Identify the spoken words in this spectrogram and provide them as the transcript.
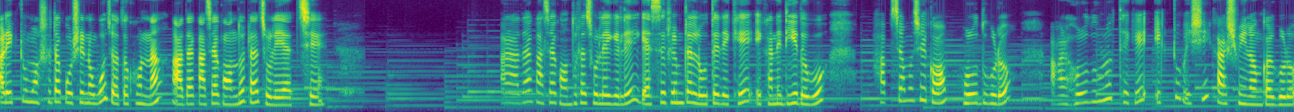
আর একটু মশলাটা কষে নেব যতক্ষণ না আদার কাঁচা গন্ধটা চলে যাচ্ছে। আর আদা কাঁচা গন্ধটা চলে গেলে গ্যাসের ফ্লেমটা লোতে রেখে এখানে দিয়ে দেবো হাফ চামচের কম হলুদ গুঁড়ো আর হলুদ গুঁড়োর থেকে একটু বেশি কাশ্মীর লঙ্কার গুঁড়ো।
